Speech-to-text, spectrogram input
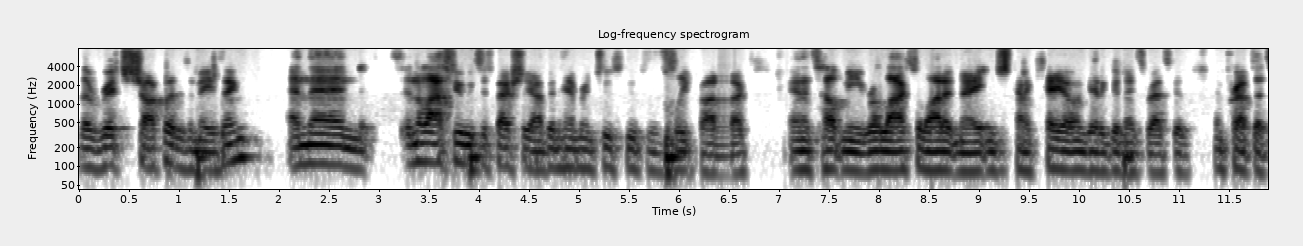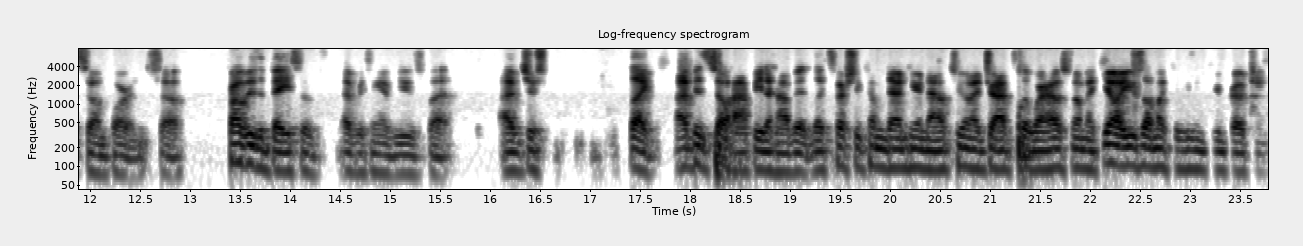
the rich chocolate is amazing. And then in the last few weeks, especially, I've been hammering two scoops of sleep product and it's helped me relax a lot at night and just kind of KO and get a good night's rest and prep. That's so important. So probably the base of everything I've used, but I've just like I've been so happy to have it, like especially coming down here now too. And I drive to the warehouse and I'm like, yo, I use all my cookies and cream protein.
